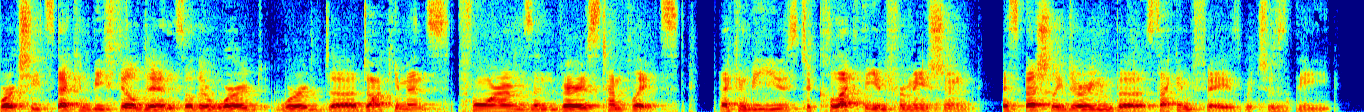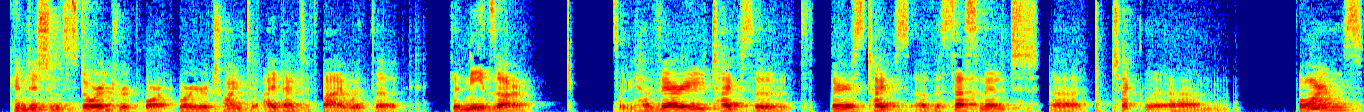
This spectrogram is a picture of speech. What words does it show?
worksheets that can be filled in. So they're Word, Word uh, documents, forms, and various templates that can be used to collect the information, especially during the second phase, which is the condition storage report where you're trying to identify what the, the needs are. So you have very types of, various types of assessment uh, check, um, forms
